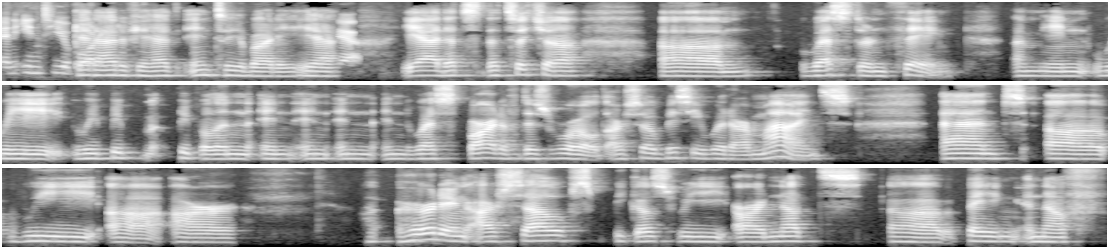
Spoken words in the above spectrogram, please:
and into your get body. Get out of your head into your body. Yeah. yeah. yeah, that's that's such a um, Western thing. I mean, we we pe- people in, in in in in the west part of this world are so busy with our minds, and uh, we uh, are hurting ourselves because we are not uh, paying enough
